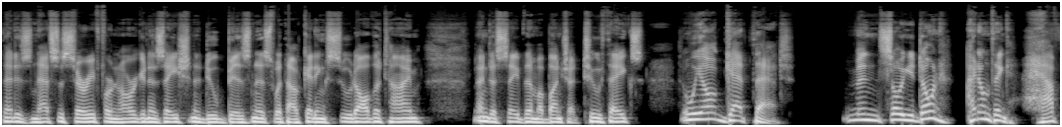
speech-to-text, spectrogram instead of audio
that is necessary for an organization to do business without getting sued all the time and to save them a bunch of toothaches. We all get that. And so you don't, I don't think, have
